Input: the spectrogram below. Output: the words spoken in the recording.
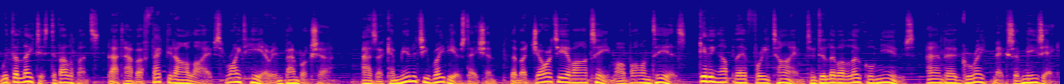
with the latest developments that have affected our lives right here in Pembrokeshire. As a community radio station, the majority of our team are volunteers, giving up their free time to deliver local news and a great mix of music.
